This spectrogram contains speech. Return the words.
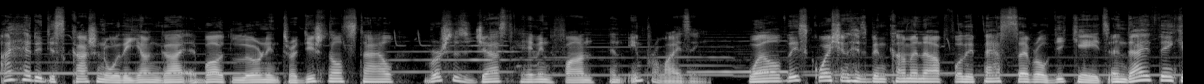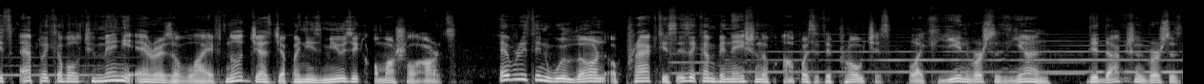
I had a discussion with a young guy about learning traditional style versus just having fun and improvising. Well, this question has been coming up for the past several decades, and I think it's applicable to many areas of life, not just Japanese music or martial arts. Everything we learn or practice is a combination of opposite approaches, like yin versus yang, deduction versus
